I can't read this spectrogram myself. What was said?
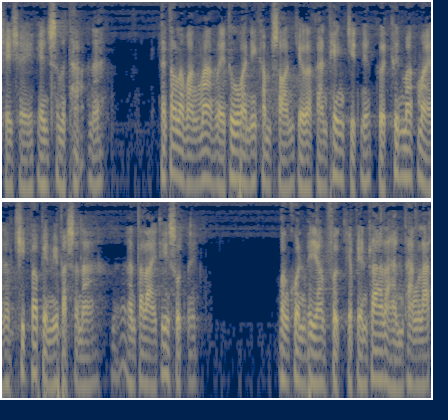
เฉยๆเป็นสมถะนะต้องระวังมากเลยทุกวันนี้คำสอนเกี่ยวกับการเพ่งจิตเนี่ยเกิดขึ้นมากมายแล้วคิดว่าเป็นวิปัสสนา อันตรายที่สุดเลย บางคนพยายามฝึกจะเป็นพระอรหันต์ทางลัด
